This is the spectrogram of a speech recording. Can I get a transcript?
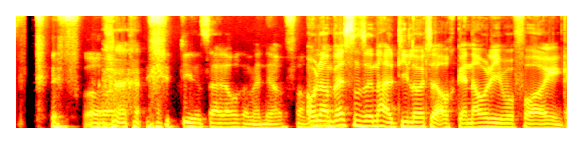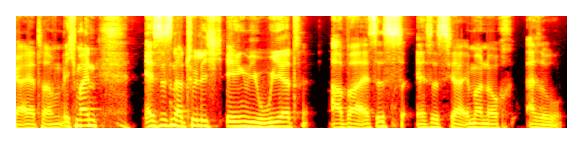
bevor die das halt auch am Ende erfahren. Und am besten sind halt die Leute auch genau die, wo vorher gegeiert haben. Ich meine, es ist natürlich irgendwie weird, aber es ist, es ist ja immer noch, also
